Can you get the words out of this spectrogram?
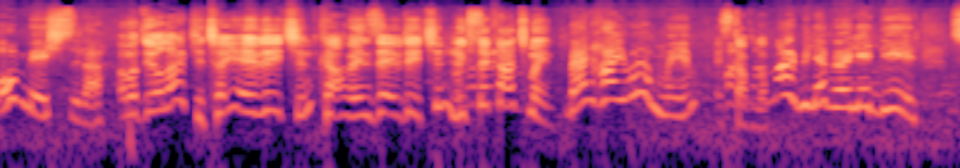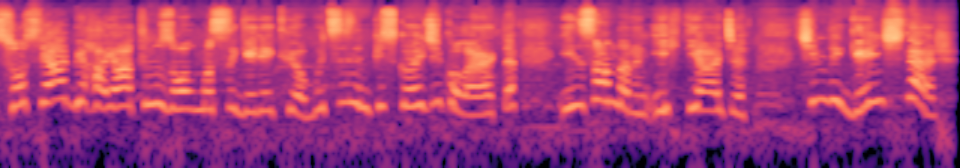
15 lira. Ama diyorlar ki çayı evde için, kahvenizi evde için lükse kaçmayın. Ben hayvan mıyım? Estağfurullah. Hayvanlar bile böyle değil. Sosyal bir hayatımız olması gerekiyor. Bu sizin psikolojik olarak da insanların ihtiyacı. Şimdi gençler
